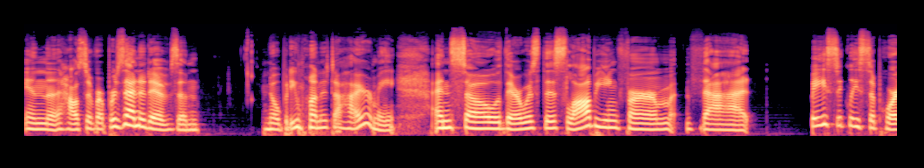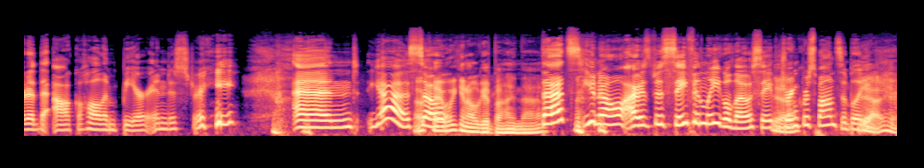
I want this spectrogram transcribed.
in the House of Representatives and nobody wanted to hire me. And so there was this lobbying firm that basically supported the alcohol and beer industry. and yeah, so okay, we can all get behind that. that's, you know, I was just safe and legal though, safe Yeah. drink responsibly. yeah, yeah.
